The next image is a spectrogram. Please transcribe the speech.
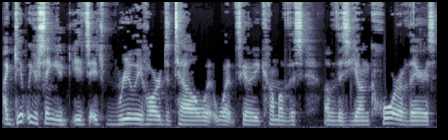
I get what you're saying. You it's it's really hard to tell what, what's going to become of this of this young core of theirs.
